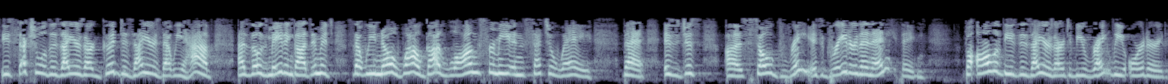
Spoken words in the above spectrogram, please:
These sexual desires are good desires that we have as those made in God's image so that we know, wow, God longs for me in such a way that is just uh, so great. It's greater than anything. But all of these desires are to be rightly ordered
